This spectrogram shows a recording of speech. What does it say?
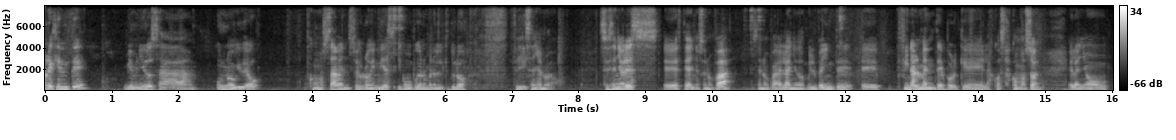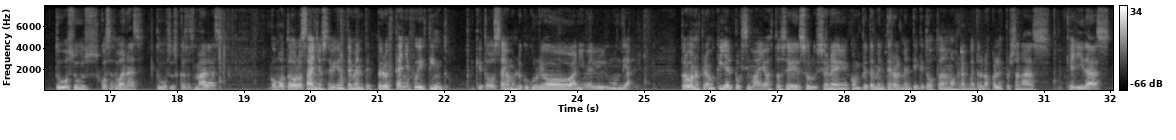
Hola gente, bienvenidos a un nuevo video. Como saben, soy Robin 10 y como pudieron ver en el título, feliz año nuevo. Sí señores, este año se nos va, se nos va el año 2020, eh, finalmente, porque las cosas como son. El año tuvo sus cosas buenas, tuvo sus cosas malas, como todos los años evidentemente, pero este año fue distinto, porque todos sabemos lo que ocurrió a nivel mundial. Pero bueno, esperemos que ya el próximo año esto se solucione completamente realmente y que todos podamos reencontrarnos con las personas queridas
